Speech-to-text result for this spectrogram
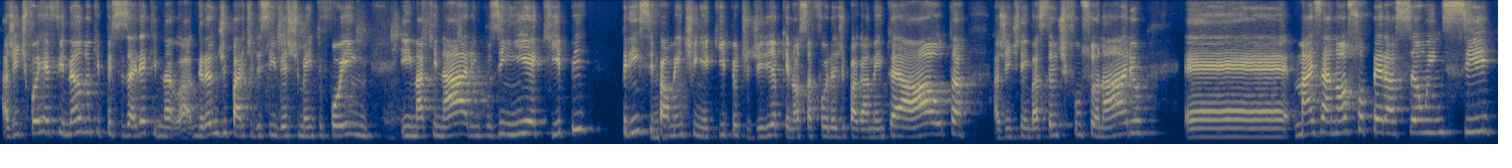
a gente foi refinando o que precisaria, que a grande parte desse investimento foi em, em maquinário, em cozinha, em equipe, principalmente em equipe, eu te diria, porque nossa folha de pagamento é alta, a gente tem bastante funcionário, é, mas a nossa operação em si,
